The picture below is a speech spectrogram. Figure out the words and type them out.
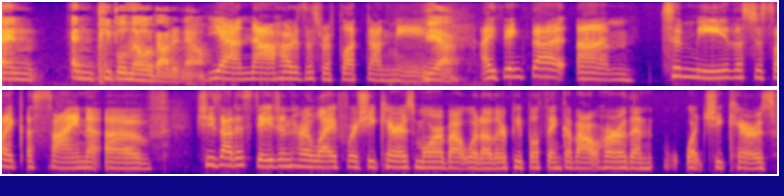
and, and people know about it now. Yeah. Now, how does this reflect on me? Yeah. I think that um to me that's just like a sign of she's at a stage in her life where she cares more about what other people think about her than what she cares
